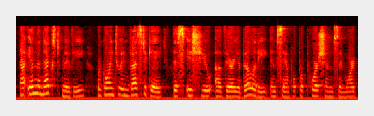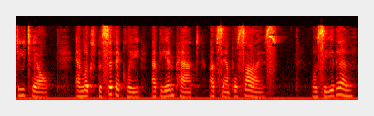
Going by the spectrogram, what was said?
Now in the next movie, we're going to investigate this issue of variability in sample proportions in more detail and look specifically at the impact of sample size. We'll see you then.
